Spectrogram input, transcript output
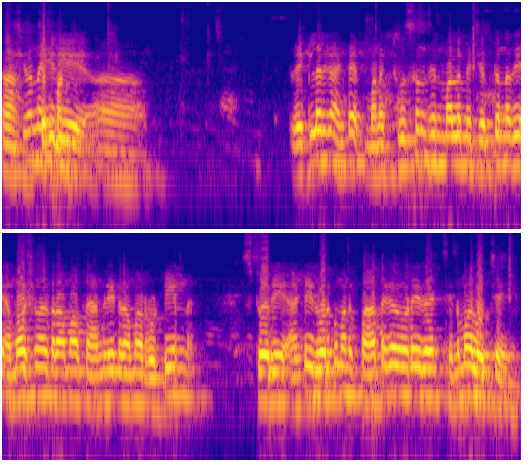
శివన్న ఇది రెగ్యులర్గా అంటే మనకు చూస్తున్న సినిమాలో మీరు చెప్తున్నది emotional drama family drama routine story అంటే ఇదివరకు మనకు పాతగా కూడా ఏదైనా సినిమాలు వచ్చాయి.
